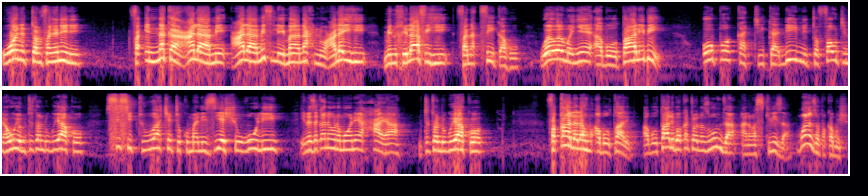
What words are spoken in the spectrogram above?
uone tutamfanya nini. Fainnaka ala, mi, ala mithli ma nahnu alaihi min khilafihi fanakfikahu wewe mwenyewe abu talibi upo katika dini tofauti na huyo mtoto ndugu yako sisi tuache tukumalizie shughuli. Inawezekana unamwonea haya mtoto ndugu yako. Faqala lahum abu talib. Abu talib wakati wanazungumza anawasikiliza mwanzo mpaka mwisho.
